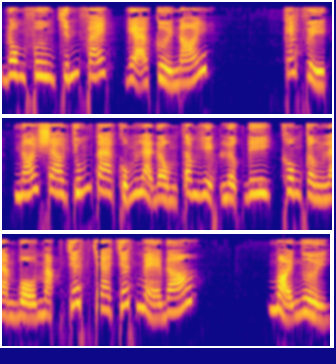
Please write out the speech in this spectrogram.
Đông Phương chính phái, gã cười nói. Các vị, nói sao chúng ta cũng là đồng tâm hiệp lực đi, không cần làm bộ mặt chết cha chết mẹ đó. Mọi người.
